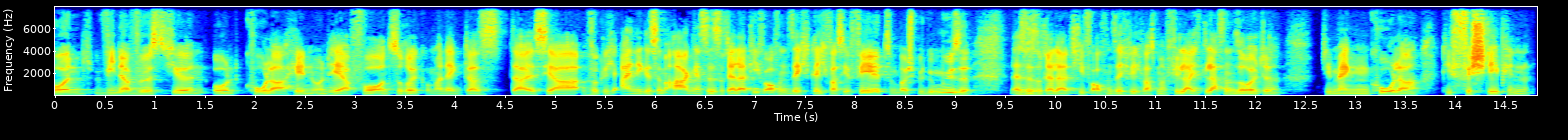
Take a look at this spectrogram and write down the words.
und Wiener Würstchen und Cola hin und her, vor und zurück. Und man denkt, dass da ist ja wirklich einiges im Argen. Es ist relativ offensichtlich, was hier fehlt, zum Beispiel Gemüse. Es ist relativ offensichtlich, was man vielleicht lassen sollte. Die Mengen Cola, die Fischstäbchen,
